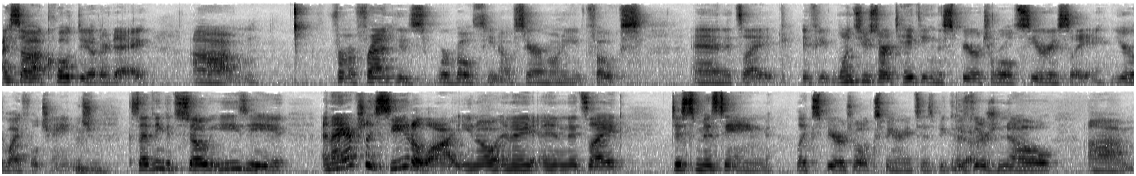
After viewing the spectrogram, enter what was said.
I saw a quote the other day um, from a friend who's we're both you know ceremony folks, and it's like if you once you start taking the spiritual world seriously, your life will change. Mm-hmm. Because I think it's so easy, and I actually see it a lot, you know, and I and it's like dismissing like spiritual experiences because Yeah. there's no um,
